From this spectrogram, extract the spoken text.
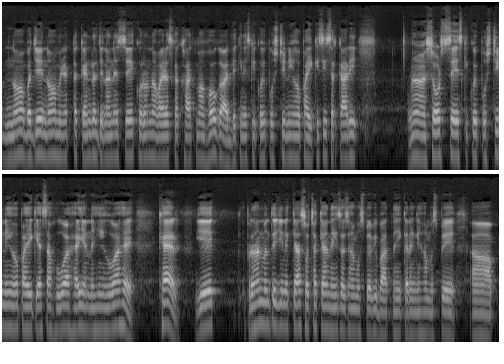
नौ बजे नौ मिनट तक कैंडल जलाने से कोरोना वायरस का खात्मा होगा, लेकिन इसकी कोई पुष्टि नहीं हो पाई। किसी सरकारी सोर्स से इसकी कोई पुष्टि नहीं हो पाई कि ऐसा हुआ है या नहीं हुआ है। खैर, ये प्रधानमंत्री जी ने क्या सोचा, क्या नहीं सोचा, हम उस पर भी बात नहीं करेंगे। हम उस पर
